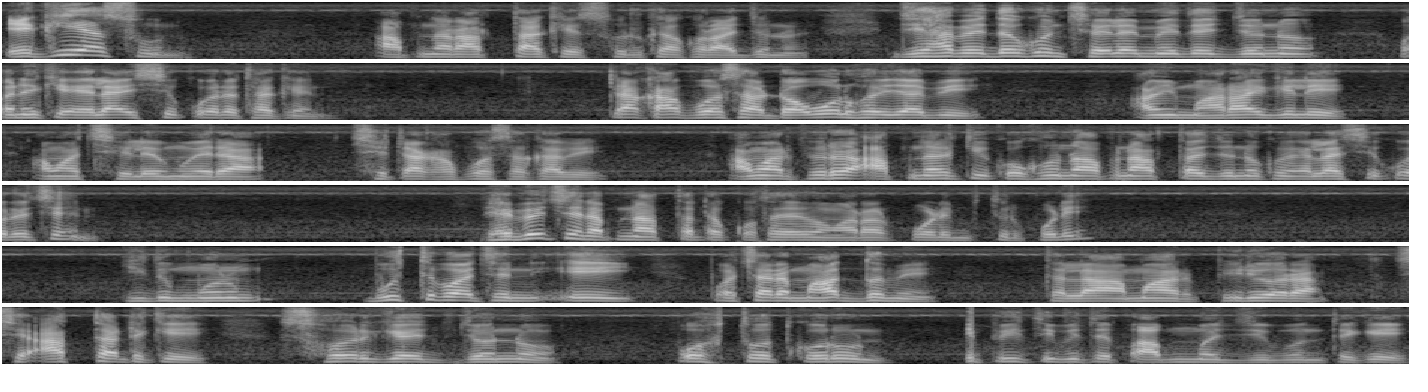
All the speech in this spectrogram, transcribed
এগিয়ে আসুন আপনার আত্মাকে সুরক্ষা করার জন্য। যেভাবে দেখুন, ছেলে মেয়েদের জন্য অনেকে এলআইসি করে থাকেন। টাকা পয়সা ডবল হয়ে যাবে। আমি মারা গেলে আমার ছেলে মেয়েরা সে টাকা পয়সা খাবে। আমার ফেরো আপনার কি কখনো আপনার আত্মার জন্য কোনো এলআইসি করেছেন? ভেবেছেন আপনার আত্মাটা কোথায় মারার পরে, মৃত্যুর পরে? যদি মন, বুঝতে পারছেন এই প্রচারের মাধ্যমে, তাহলে আমার প্রিয়রা, সে আত্মাটাকে স্বর্গের জন্য প্রস্তুত করুন। এই পৃথিবীতে পাপময় জীবন থেকে,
